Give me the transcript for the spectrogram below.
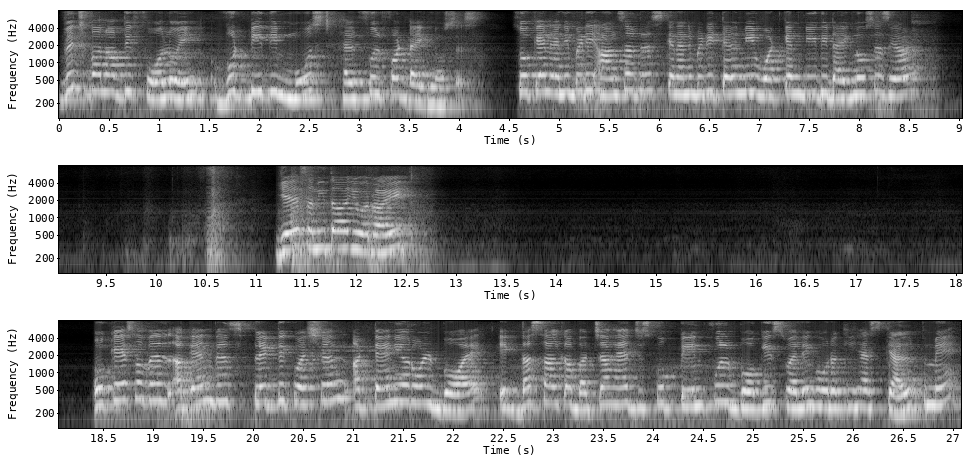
which one of the following would be the most helpful for diagnosis? So can anybody answer this? Can anybody tell me what can be the diagnosis here? Yes, Anita, you are right. Okay so will again will split the question a ten year old boy एक दस साल का बच्चा है जिसको पेनफुल बॉगी स्वेलिंग हो रखी है स्कैल्प में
